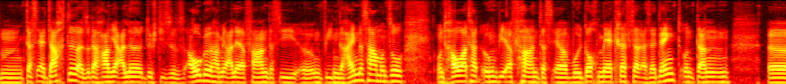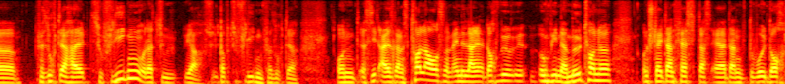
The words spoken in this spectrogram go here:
ähm, dass er dachte, also da haben ja alle durch dieses Auge haben ja alle erfahren, dass sie irgendwie ein Geheimnis haben und so. Und Howard hat irgendwie erfahren, dass er wohl doch mehr Kräfte hat, als er denkt. Und dann äh, versucht er halt zu fliegen oder zu, ja, ich glaube zu fliegen versucht er. Und es sieht alles ganz toll aus und am Ende landet er doch irgendwie in der Mülltonne und stellt dann fest, dass er dann wohl doch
